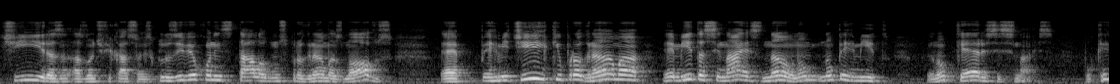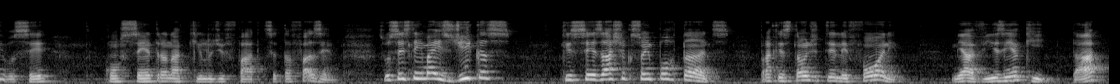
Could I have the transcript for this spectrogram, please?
tira as, as notificações. Inclusive eu quando instalo alguns programas novos, é, permitir que o programa emita sinais? Não, não, não permito. Eu não quero esses sinais, porque você concentra naquilo de fato que você está fazendo. Se vocês têm mais dicas que vocês acham que são importantes para a questão de telefone, me avisem aqui, tá?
